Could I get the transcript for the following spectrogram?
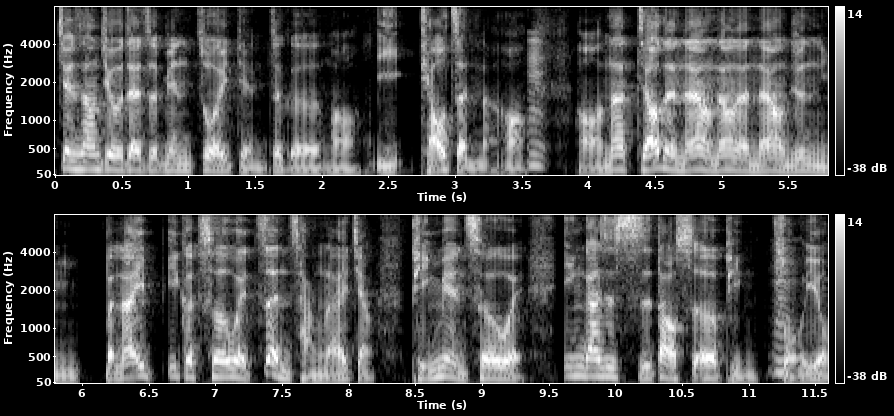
建商就会在这边做一点这个哦，一调整了哦。嗯。好，那调整来讲，当然来讲就是你本来一一个车位正常来讲，平面车位应该是十到十二平左右。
